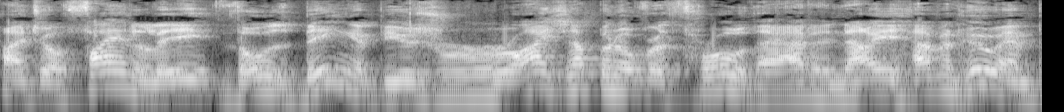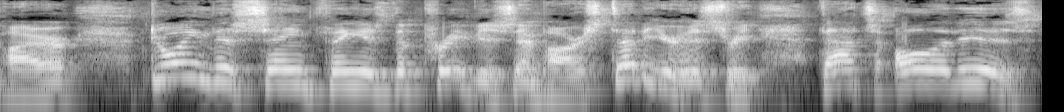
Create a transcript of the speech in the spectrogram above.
until finally those being abused rise up and overthrow that. And now you have a new empire doing the same thing as the previous empire. Study your history. That's all it is.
